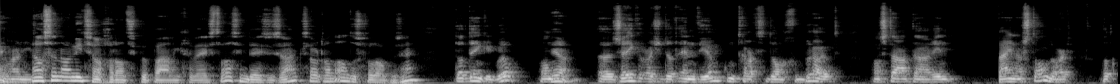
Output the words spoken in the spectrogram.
haar niet. Als er nou niet zo'n garantiebepaling geweest was in deze zaak, zou het dan anders gelopen zijn? Dat denk ik wel. Want Ja. eh, zeker als je dat NVM-contract dan gebruikt, dan staat daarin bijna standaard dat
